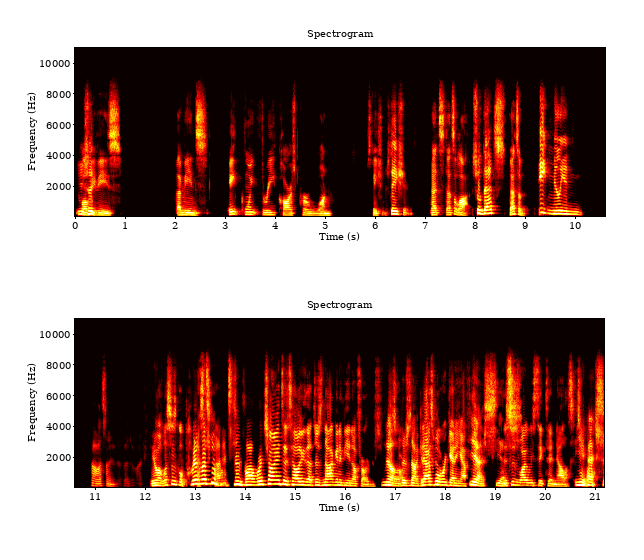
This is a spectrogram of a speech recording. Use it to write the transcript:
You 12 say- EVs. That means 8.3 cars per one station. station. That's that's a lot. So that's That's a eight million. Oh, that's not even that bad. you know what? Let's just go past Let- let's go that. We're trying to tell you that there's not going to be enough chargers. No, there's not. Gonna That's what we're getting after. Yes, yes. This is why we stick to analysis. Yes.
